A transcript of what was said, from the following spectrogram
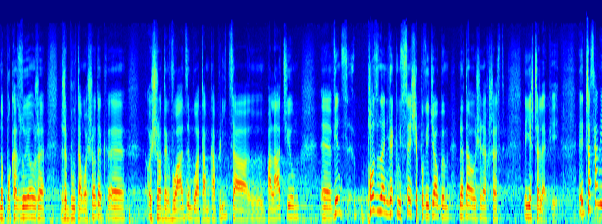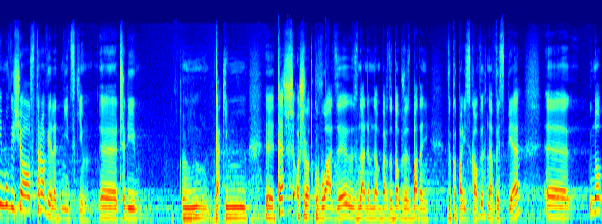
no, pokazują, że, że był tam ośrodek, e, ośrodek władzy, była tam kaplica, palatium, więc Poznań w jakimś sensie powiedziałbym nadawał się na chrzest jeszcze lepiej. Czasami mówi się o Ostrowie Lednickim, czyli takim też ośrodku władzy, znanym nam bardzo dobrze z badań wykopaliskowych na wyspie, no,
